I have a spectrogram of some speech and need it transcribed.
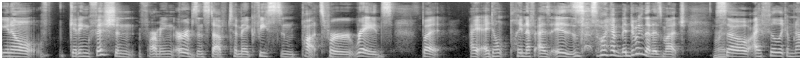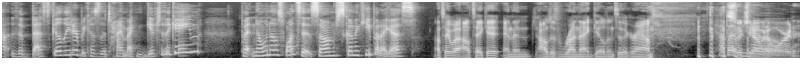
You know, getting fish and farming herbs and stuff to make feasts and pots for raids, but I, I don't play enough as is, so I haven't been doing that as much. So I feel like I'm not the best guild leader because of the time I can give to the game, but no one else wants it, so I'm just gonna keep it, I guess. I'll tell you what, I'll take it, and then I'll just run that guild into the ground. How about Switch it over to no?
